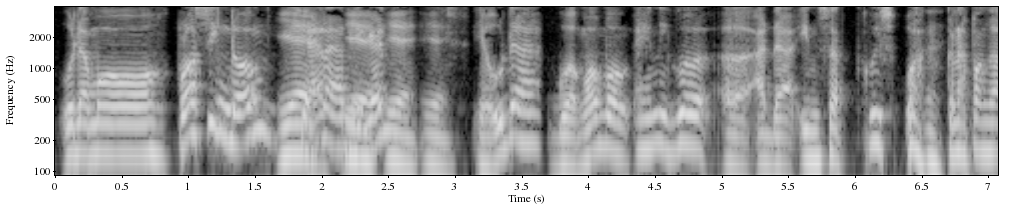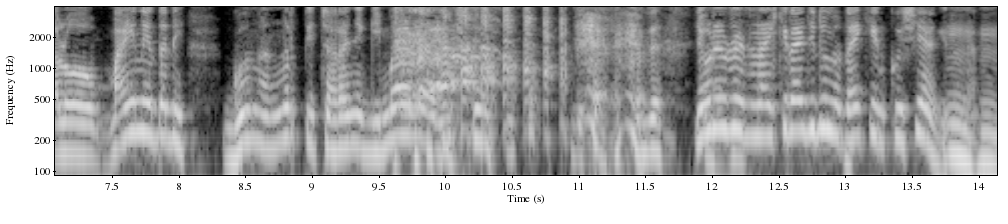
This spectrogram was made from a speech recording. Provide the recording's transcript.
udah mau closing dong Iya, siaran iya, ya kan Iya, iya. ya udah gua ngomong eh ini gua eh, ada insert quiz wah Eh. kenapa nggak lo mainin tadi gua nggak ngerti caranya gimana gitu ya udah udah naikin aja dulu naikin kuisnya gitu kan Mhm.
